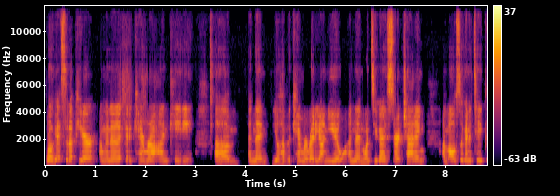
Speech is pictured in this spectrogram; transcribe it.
we'll get set up here. I'm gonna get a camera on Katie, um, and then you'll have the camera ready on you. And then once you guys start chatting, I'm also gonna take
